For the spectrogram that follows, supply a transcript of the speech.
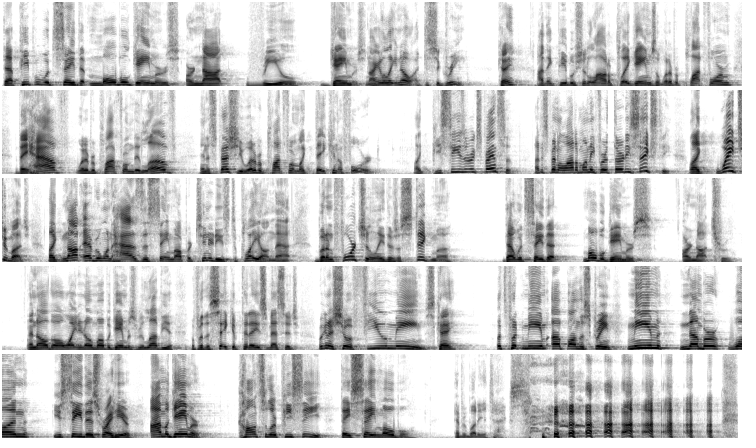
that people would say that mobile gamers are not real gamers. And I'm going to let you know, I disagree. Okay? I think people should allow to play games on whatever platform they have, whatever platform they love, and especially whatever platform like they can afford. Like PCs are expensive. I just spent a lot of money for a 3060. Like way too much. Like not everyone has the same opportunities to play on that, but unfortunately there's a stigma that would say that mobile gamers are not true. And although I want you to know mobile gamers we love you, but for the sake of today's message, we're to show a few memes, okay? Let's put meme up on the screen. Meme number one, you see this right here. I'm a gamer, console or PC. They say mobile. Everybody attacks.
